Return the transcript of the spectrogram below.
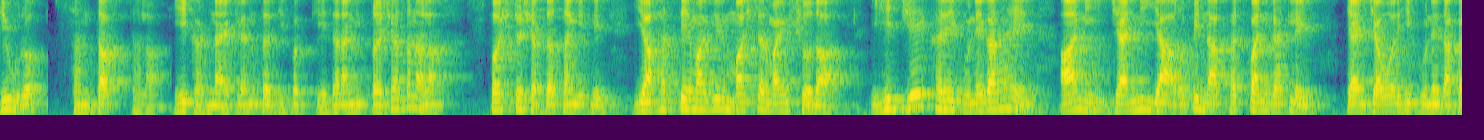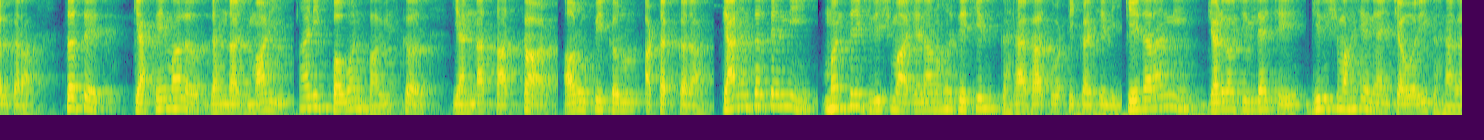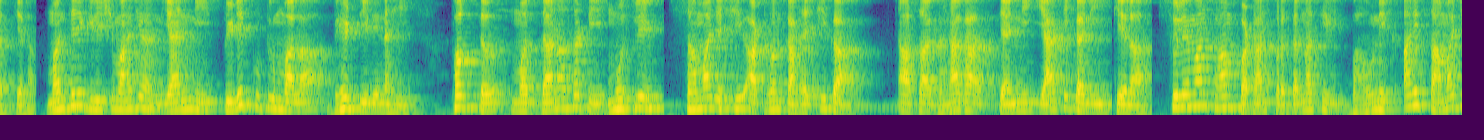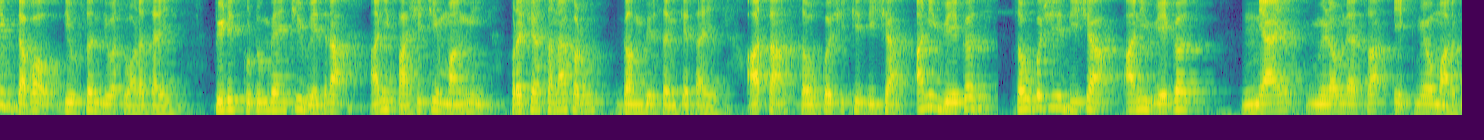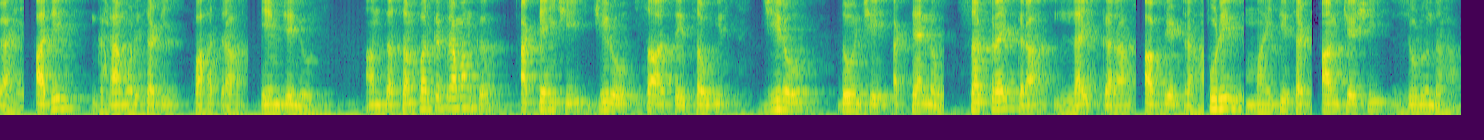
तीव्र संताप झाला. ही घटना ऐकल्यानंतर दीपक केदारांनी प्रशासनाला स्पष्ट शब्दात सांगितले या हत्येमागील मास्टर माइंड शोधा. हे जे खरे गुन्हेगार आहेत आणि ज्यांनी या आरोपींना खतपाणी घातले त्यांच्यावरही गुन्हे दाखल करा. तसेच कॅफे मालक धनराज माळी आणि पवन भाविस्कर यांना तात्काळ आरोपी करून अटक करा. त्यानंतर त्यांनी मंत्री गिरीश महाजनांवर देखील घणाघात व टीका केली. केदारांनी जळगाव जिल्ह्याचे गिरीश महाजन यांच्यावरही घणाघात केला. मंत्री गिरीश महाजन यांनी पीडित कुटुंबाला भेट दिली नाही. फक्त मतदानासाठी मुस्लिम समाजाची आठवण काढायची का? असा घणाघात त्यांनी या ठिकाणी केला. सुलेमान खान पठाण प्रकरणातील भावनिक आणि सामाजिक दबाव दिवसेंदिवस वाढत आहे. पीडित कुटुंबियांची वेदना आणि फाशीची मागणी प्रशासनाकडून गंभीर संकेत आहे. आता चौकशीची दिशा आणि वेगच चौकशीची दिशा आणि वेगच न्याय मिळवण्याचा एकमेव मार्ग आहे. अधिक घडामोडीसाठी पाहत राहा. एम जे न्यूज आमचा संपर्क क्रमांक अठ्ठ्याऐंशी झिरो सहाशे सव्वीस झिरो दोनशे अठ्ठ्याण्णव. सबस्क्राईब करा लाईक करा अपडेट राहा. पुढील माहितीसाठी आमच्याशी जोडून राहा.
